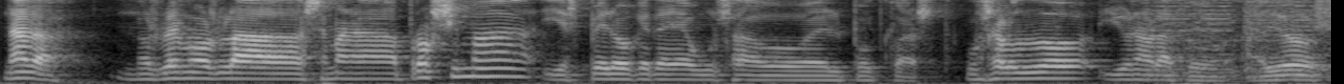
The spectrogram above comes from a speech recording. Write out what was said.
Nada, nos vemos la semana próxima y espero que te haya gustado el podcast. Un saludo y un abrazo. Adiós.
